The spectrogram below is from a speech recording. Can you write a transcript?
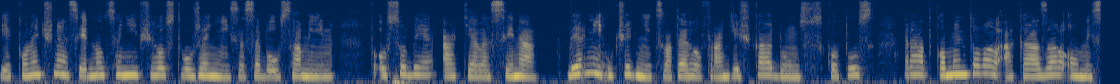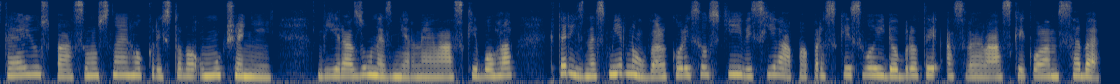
je konečné sjednocení všeho stvoření se sebou samým v osobě a těle syna. Věrný učedník svatého Františka Duns Scotus rád komentoval a kázal o mystériu spásnostného Kristova umučení, výrazu nezměrné lásky Boha, který s nesmírnou velkorysostí vysílá paprsky svojí dobroty a své lásky kolem sebe.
